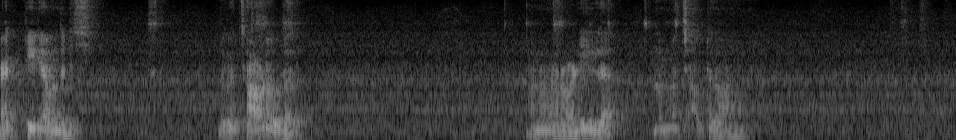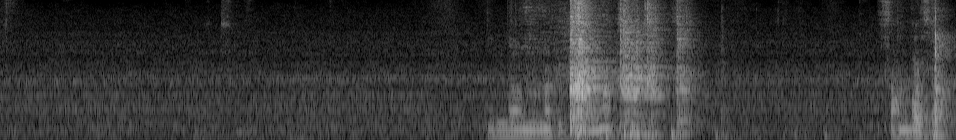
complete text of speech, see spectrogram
பாக்டீரியா வந்துடுச்சு. இதெல்லாம் சாப்பிடக்கூடாது. ஆனால் வேறு வழி இல்லை. நம்ம சாப்பிட்டு தான் ஆகணும். எல்லாம் ஒன்று ஒன்றா கட்டணும்னா சாம்பார் சாதம்.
